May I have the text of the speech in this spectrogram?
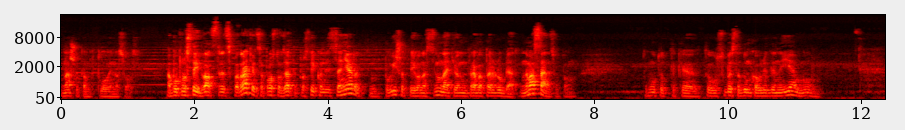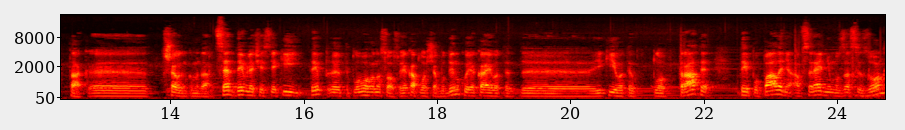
нащо там тепловий насос? Або простий 20-30 квадратів це просто взяти простий кондиціонер, повішати його на стіну, навіть його не треба переробляти. Нема сенсу в тому. Тому тут таке то особиста думка в людини є. Ну, так, е, ще один коментар. Це дивлячись, який тип е, теплового насосу, яка площа будинку, яка його, е, які його тепловтрати, тип опалення, а в середньому за сезон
